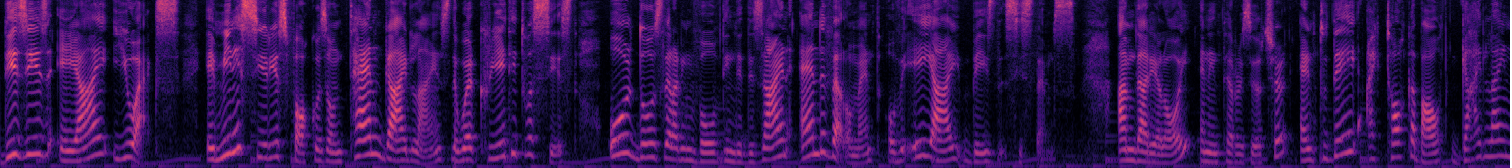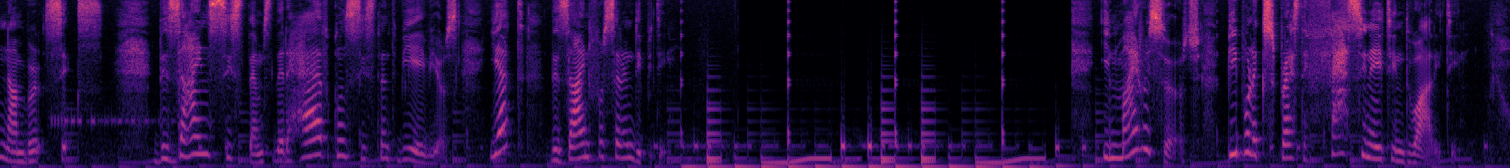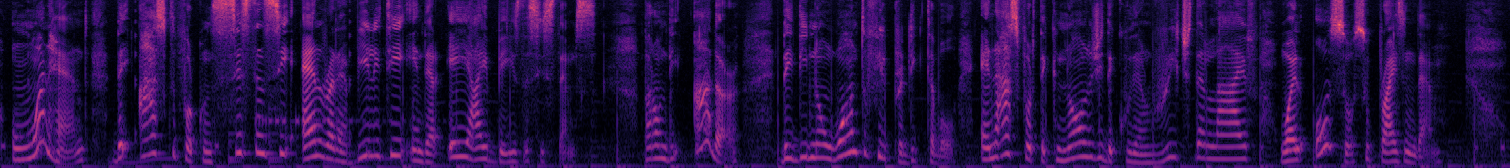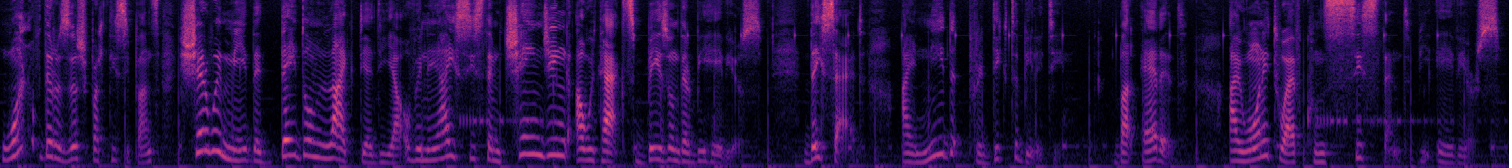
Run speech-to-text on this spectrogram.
This is AI UX, a mini-series focused on 10 guidelines that were created to assist all those that are involved in the design and development of AI-based systems. I'm Daria Loi, an Intel researcher, and today I talk about guideline number six. Design systems that have consistent behaviors, yet designed for serendipity. In my research, people expressed a fascinating duality. On one hand, they asked for consistency and reliability in their AI-based systems. But on the other, they did not want to feel predictable and asked for technology that could enrich their life while also surprising them. One of the research participants shared with me that they don't like the idea of an AI system changing how it acts based on their behaviors. They said, I need predictability, but added, I wanted to have consistent behaviors.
